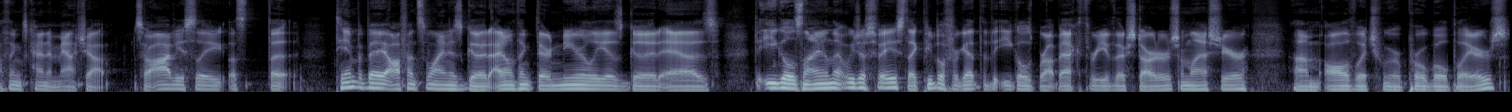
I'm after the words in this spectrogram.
things kind of match up. So obviously, let's the Tampa Bay offensive line is good. I don't think they're nearly as good as the Eagles line that we just faced. Like people forget that the Eagles brought back three of their starters from last year, um, all of which we were Pro Bowl players.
